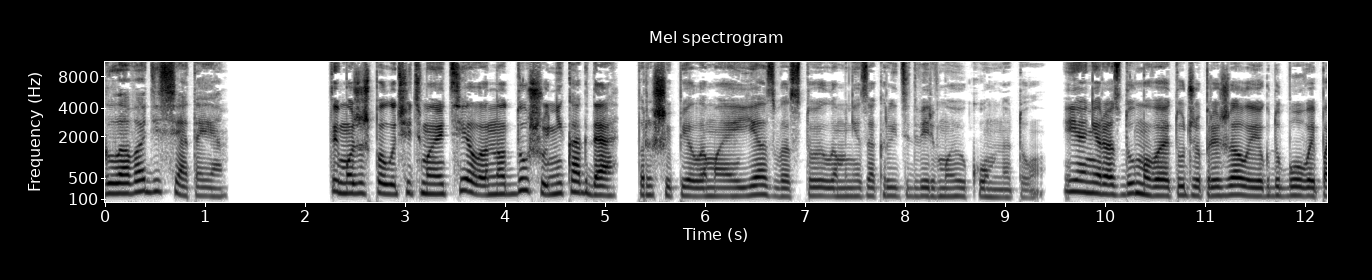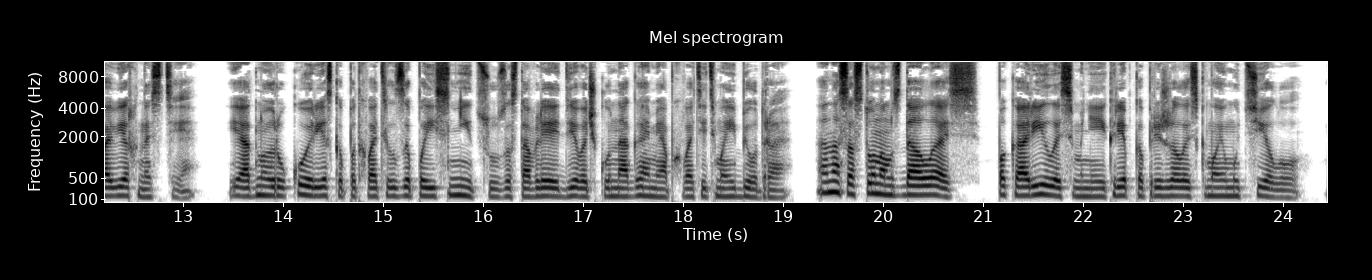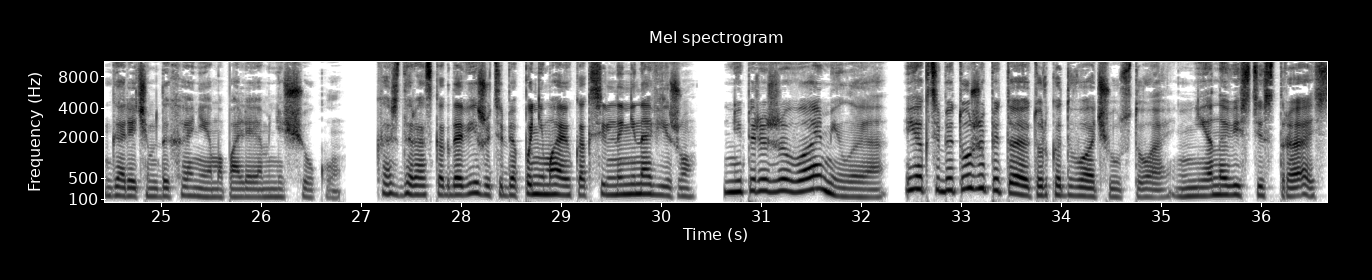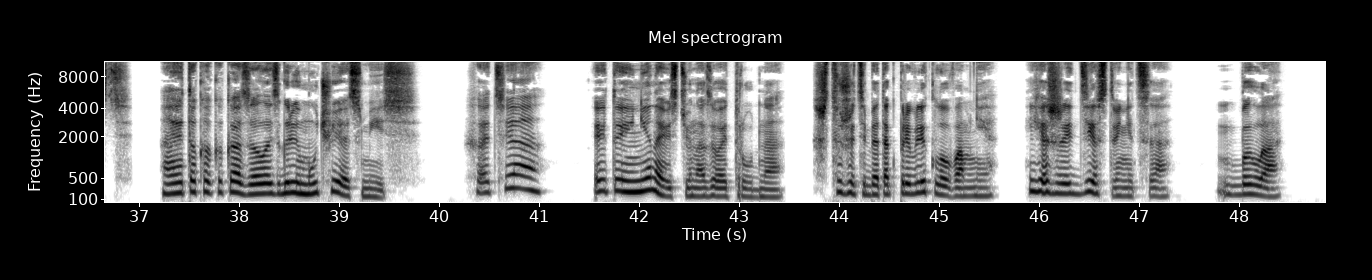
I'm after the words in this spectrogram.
Глава десятая. «Ты можешь получить мое тело, но душу никогда», – прошипела моя язва, стоило мне закрыть дверь в мою комнату. Я, не раздумывая, тут же прижал ее к дубовой поверхности и одной рукой резко подхватил за поясницу, заставляя девочку ногами обхватить мои бедра. Она со стоном сдалась, покорилась мне и крепко прижалась к моему телу, горячим дыханием опаляя мне щеку. Каждый раз, когда вижу тебя, понимаю, как сильно ненавижу. Не переживай, милая. Я к тебе тоже питаю только два чувства — ненависть и страсть. А это, как оказалось, гремучая смесь. Хотя это и ненавистью назвать трудно. Что же тебя так привлекло во мне? Я же девственница. Была.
